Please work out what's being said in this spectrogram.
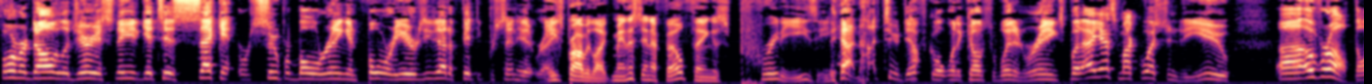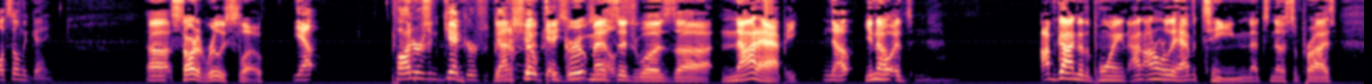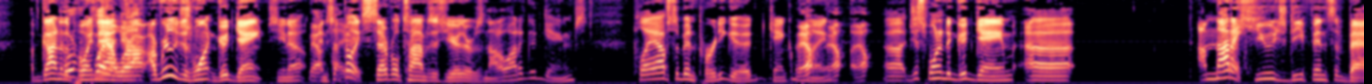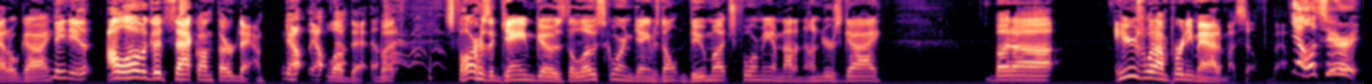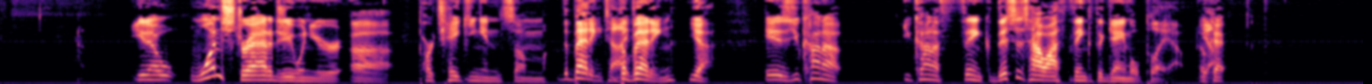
former dog L'Jarius Sneed gets his second Super Bowl ring in four years. He's at a 50% hit rate. He's probably like, man, this NFL thing is pretty easy. Yeah, not too difficult when it comes to winning rings. But I guess my question to you, uh, overall thoughts on the game? Uh, started really slow. Yep. Punters and kickers The kind showcase. The group themselves. message was uh, not happy. No. You know, it's. I've gotten to the point. I don't really have a team. That's no surprise. I've gotten to the point now where guy. I, I really just want good games. You know, Yeah, and so I I feel like several times this year there was not a lot of good games. Playoffs have been pretty good. Can't complain. Yep, yep, Uh, just wanted a good game. Uh, I'm not a huge defensive battle guy. Me neither. I love a good sack on third down. Yep, yep, Love that. But as far as a game goes, the low scoring games don't do much for me. I'm not an unders guy. But uh here's what I'm pretty mad at myself about. Yeah, let's hear it. You know, one strategy when you're uh partaking in some The betting type. the betting, yeah, is you kind of you kind of think this is how I think the game will play out. Yeah. Okay.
